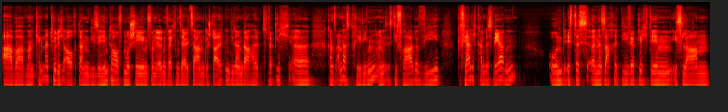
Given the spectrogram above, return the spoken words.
Aber man kennt natürlich auch dann diese Hinterhofmoscheen von irgendwelchen seltsamen Gestalten, die dann da halt wirklich äh, ganz anders predigen. Und es ist die Frage, wie gefährlich kann das werden? Und ist das eine Sache, die wirklich dem Islam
